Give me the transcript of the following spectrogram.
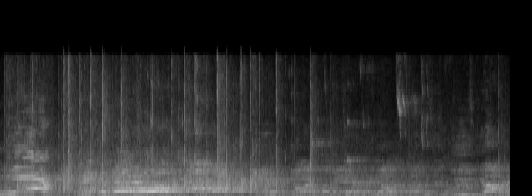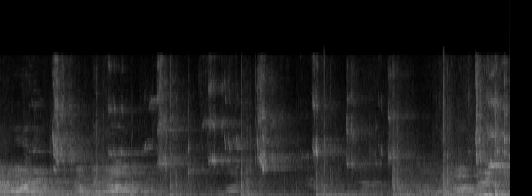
Yeah. Jeez.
